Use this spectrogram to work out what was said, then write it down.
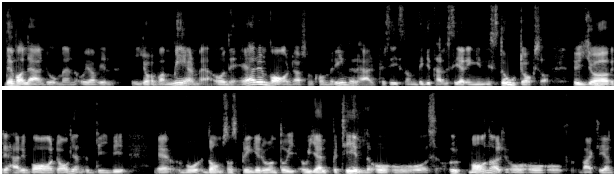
Det var lärdomen och jag vill jobba mer med och det är en vardag som kommer in i det här, precis som digitaliseringen i stort också. Hur gör mm. vi det här i vardagen? Hur blir vi eh, de som springer runt och, och hjälper till och, och, och uppmanar och, och verkligen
